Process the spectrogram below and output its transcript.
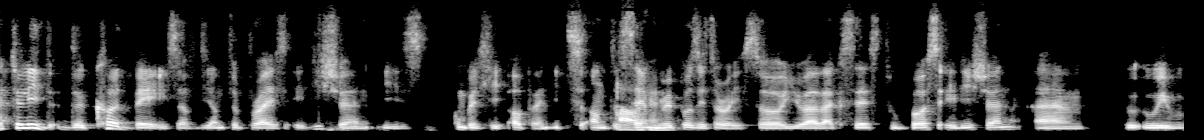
actually, the, the, code base of the enterprise edition is completely open. It's on the oh, same okay. repository, so you have access to both edition. Um, we, we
